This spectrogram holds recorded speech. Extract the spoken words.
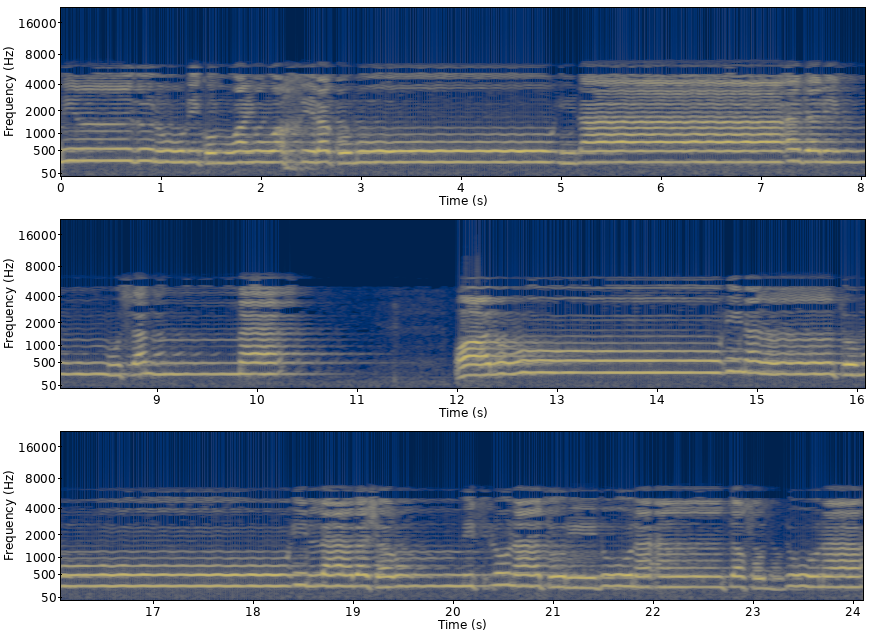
من ذنوبكم ويوخركم إلى أجل مسمى. قالوا إن أنتم إلا بشر مثلنا تريدون أن تصدونا.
